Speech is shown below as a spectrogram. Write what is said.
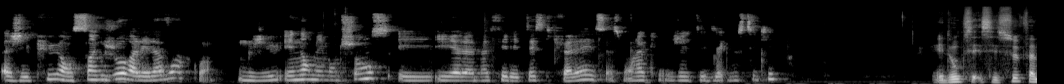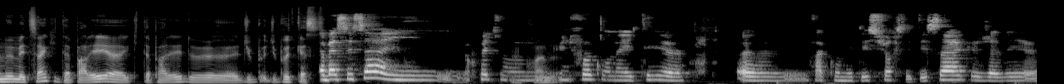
bah, j'ai pu en cinq jours aller la voir, quoi. Donc j'ai eu énormément de chance et, et elle m'a fait les tests qu'il fallait et c'est à ce moment-là que j'ai été diagnostiquée. Et donc c'est c'est ce fameux médecin qui t'a parlé euh, qui t'a parlé de du, du podcast. Ah bah c'est ça. Il, en fait, on, une fois qu'on a été, euh, euh, enfin qu'on était sûr que c'était ça, que j'avais euh,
